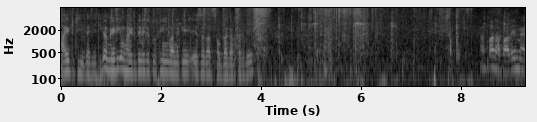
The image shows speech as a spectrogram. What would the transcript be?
ਹਾਈਟ ਠੀਕ ਹੈ ਜੀ ਠੀਕ ਹੈ ਮੀਡੀਅਮ ਹਾਈਟ ਦੇ ਵਿੱਚ ਤੁਸੀਂ ਮੰਨ ਕੇ ਇਸ ਦਾ ਸੌਦਾ ਕਰ ਸਕਦੇ ਹੋ। ਆ ਪਹਾੜਾ ਪਾ ਦੇ ਮੈਂ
